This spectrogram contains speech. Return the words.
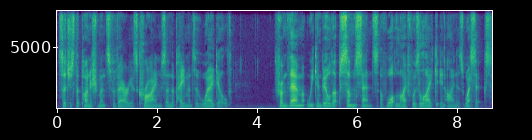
such as the punishments for various crimes and the payment of weregild. From them, we can build up some sense of what life was like in Ine's Wessex.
